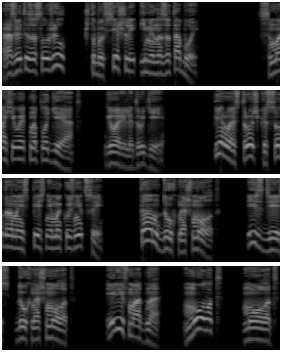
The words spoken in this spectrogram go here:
«Разве ты заслужил, чтобы все шли именно за тобой?» «Смахивает на плагиат», — говорили другие. Первая строчка содрана из песни «Мы кузнецы». Там дух наш молод, и здесь дух наш молод. И рифма одна — молод, молод.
